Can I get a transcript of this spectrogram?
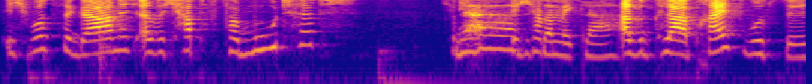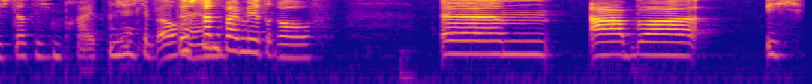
Ich wusste gar nicht, also ich habe es vermutet. Ich hab- Ja, ich das war mir klar. Also klar, Preis wusste ich, dass ich einen Preis kriege. Ja, ich hab auch Das stand einen. bei mir drauf. Ähm, aber ich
